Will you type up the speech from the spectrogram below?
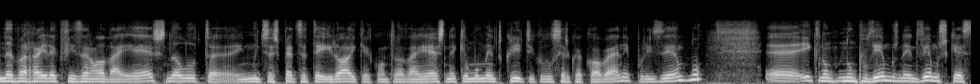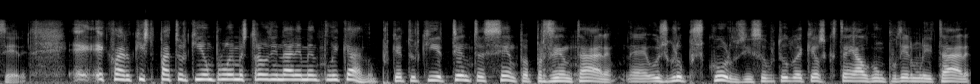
na barreira que fizeram ao Daesh, na luta, em muitos aspectos até heroica, contra o Daesh, naquele momento crítico do cerco a Kobani, por exemplo, e que não, não podemos nem devemos esquecer. É, é claro que isto isto para a Turquia é um problema extraordinariamente delicado, porque a Turquia tenta sempre apresentar eh, os grupos curdos e, sobretudo, aqueles que têm algum poder militar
